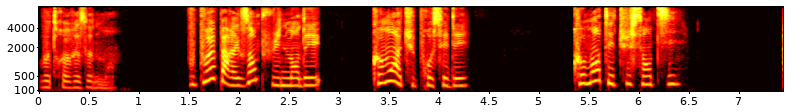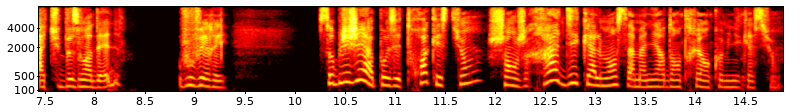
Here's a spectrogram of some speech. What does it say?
votre raisonnement? Vous pouvez par exemple lui demander Comment as-tu procédé? Comment t'es-tu senti? As-tu besoin d'aide? Vous verrez. S'obliger à poser trois questions change radicalement sa manière d'entrer en communication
